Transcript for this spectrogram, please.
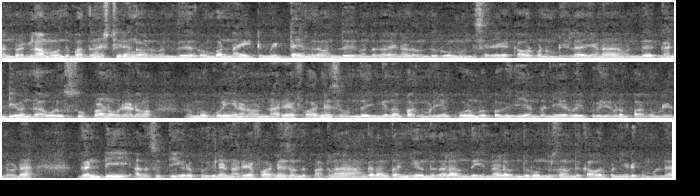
நண்பர்கள் நாம் வந்து பார்த்தோன்னா ஸ்ரீலங்காவில் வந்து ரொம்ப நைட் மிட் டைமில் வந்து வந்ததால் என்னால் வந்து ரூம் வந்து சரியாக கவர் பண்ண முடியல. ஏன்னா வந்து கண்டி வந்து அவ்வளோ சூப்பரான ஒரு இடம் ரொம்ப கூலிங்கான இடம். நிறைய ஃபாரினர்ஸ் வந்து இங்கே தான் பார்க்க முடியும். கொழும்பு பகுதி அந்த நியர்பை பகுதியை விட பார்க்க முடியாத விட கண்டி அதை சுற்றி இருக்கிற பகுதியில் நிறைய ஃபாரினர்ஸ் வந்து பார்க்கலாம். அங்கே தான் தங்கியிருந்ததால் வந்து என்னால் வந்து ரூம்ஸ்லாம் வந்து கவர் பண்ணி எடுக்க முடியல.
